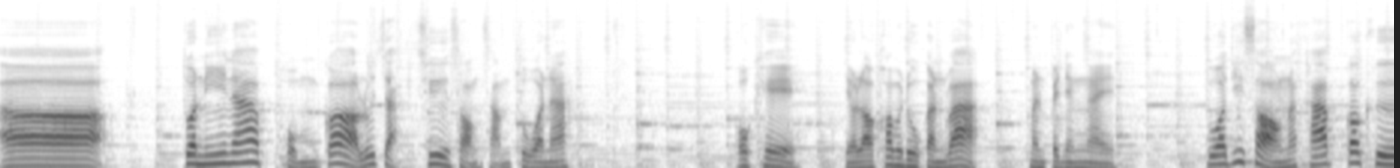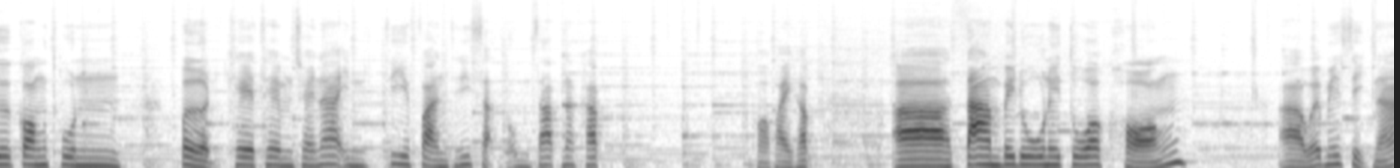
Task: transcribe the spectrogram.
เอ่อ ตัวนี้นะ ผมก็รู้จักชื่อ 2-3 ตัวนะ โอเค เดี๋ยวเราเข้ามาดูกันว่ามันเป็นยังไง ตัวที่ 2 นะครับ ก็คือกองทุน เปิด KTM China Infinity Fund ชนิสะสมทรัพย์นะครับ ขออภัยครับาตามไปดูในตัวของเว็บมิสิกนะ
